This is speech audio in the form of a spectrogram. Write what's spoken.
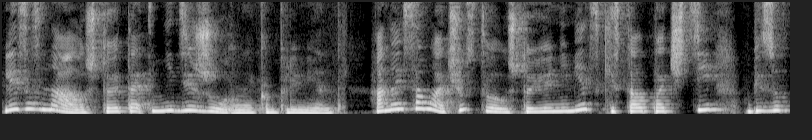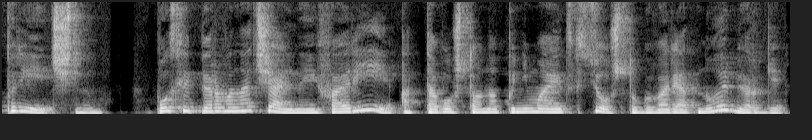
Лиза знала, что это не дежурный комплимент. Она и сама чувствовала, что ее немецкий стал почти безупречным. После первоначальной эйфории от того, что она понимает все, что говорят Нойберги,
